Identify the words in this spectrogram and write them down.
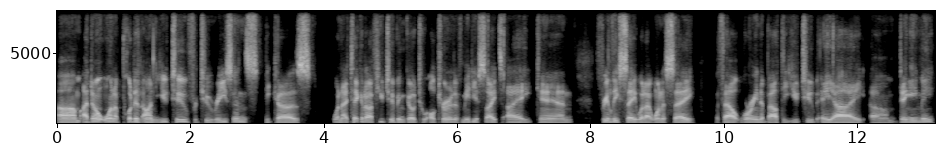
Um, I don't want to put it on YouTube for two reasons because when I take it off YouTube and go to alternative media sites, I can freely say what I want to say without worrying about the YouTube AI um, dinging me.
